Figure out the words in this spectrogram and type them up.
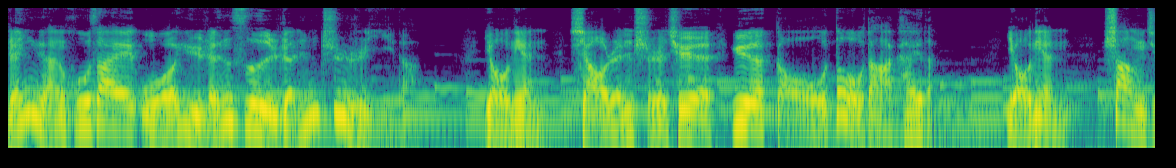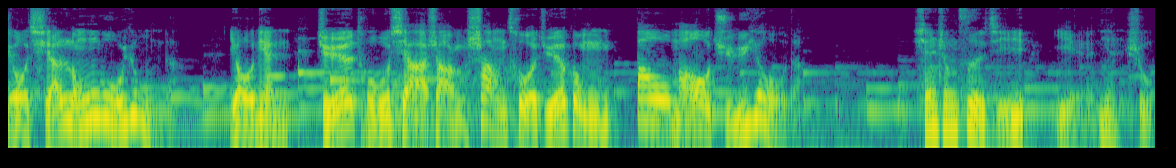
人远乎哉？我欲人思人至矣”的，有念“笑人齿缺，曰狗窦大开”的，有念“上九乾隆勿用”的。有念绝土下上上错绝供包毛橘柚的，先生自己也念书。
